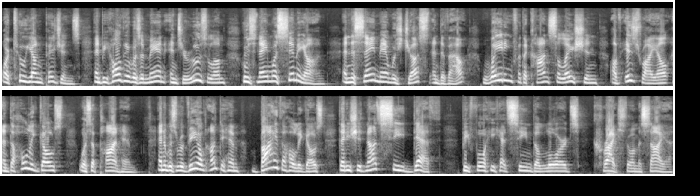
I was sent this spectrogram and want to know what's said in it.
or two young pigeons. And behold, there was a man in Jerusalem whose name was Simeon. And the same man was just and devout, waiting for the consolation of Israel, and the Holy Ghost was upon him. And it was revealed unto him by the Holy Ghost that he should not see death before he had seen the Lord's Christ or Messiah.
